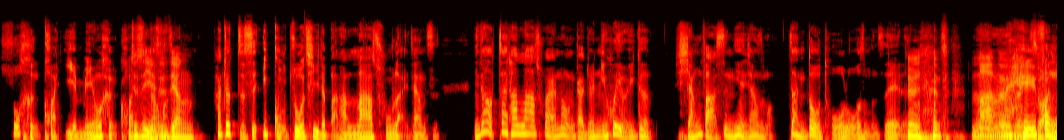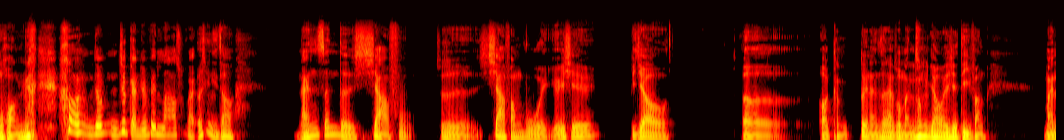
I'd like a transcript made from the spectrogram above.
说很快也没有很快，就是也是这样，他就只是一鼓作气的把它拉出来，这样子。你知道，在他拉出来那种感觉，你会有一个想法，是你很像什么战斗陀螺什么之类的，就 拉那个嗯黑凤凰，然后你就你就感觉被拉出来，而且你知道，男生的下腹就是下方部位有一些比较呃哦，可能对男生来说蛮重要的一些地方，蛮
